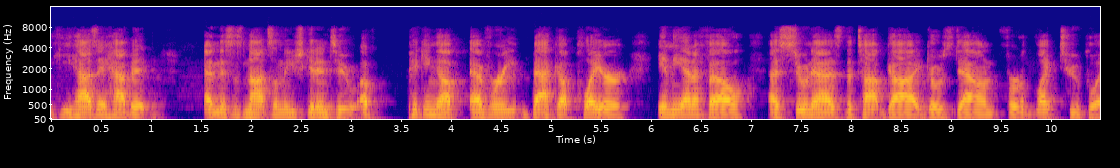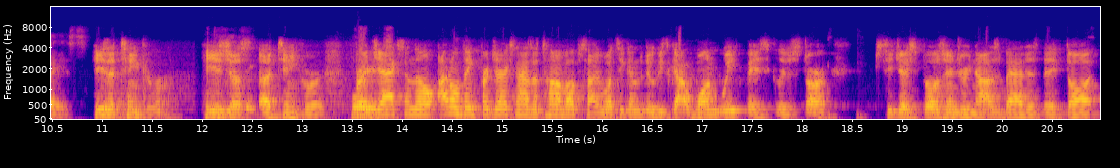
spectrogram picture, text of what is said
he has a habit, and this is not something you should get into, of picking up every backup player in the NFL as soon as the top guy goes down for like two plays. He's a tinkerer. He's He's just a a tinkerer. Fred Jackson, though, I don't think Fred Jackson has a ton of upside. What's he going to do? He's got one week basically to start. CJ Spiller's injury not as bad as they thought.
